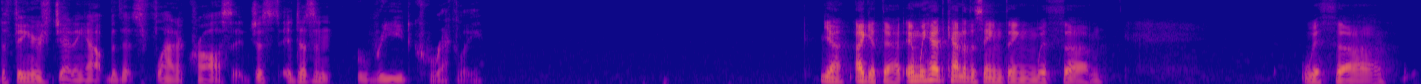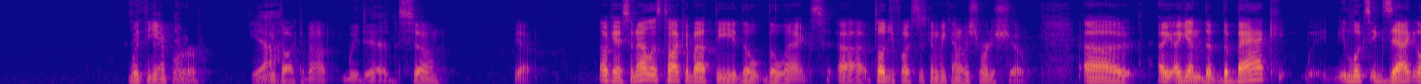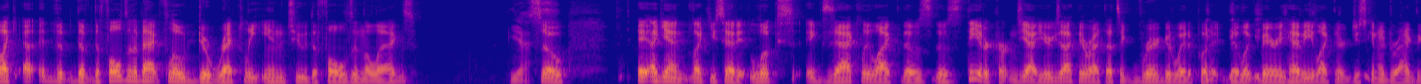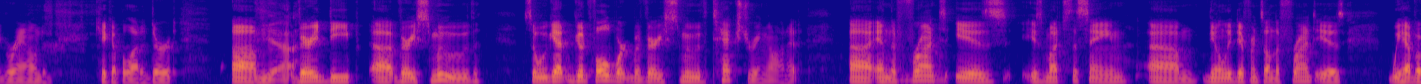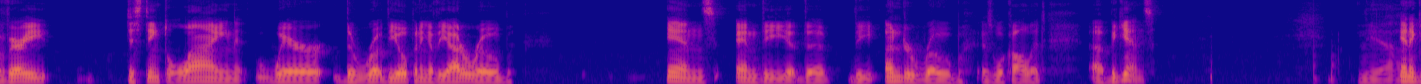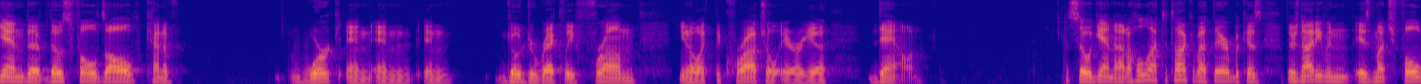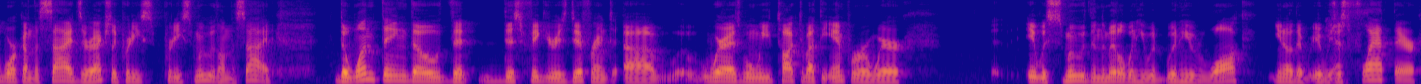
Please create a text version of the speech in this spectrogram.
the fingers jetting out, but it's flat across. It just it doesn't read correctly. Yeah, I get that. And we had kind of the same thing with um with uh with the the emperor Yeah, we talked about. we did. So, yeah. Okay, so now let's talk about the the, the legs. Uh, I told you folks it's going to be kind of a shortish show. Uh, again, the the back it looks exactly like uh, the, the the folds in the back flow directly into the folds in the legs. Yes. So a- again, like you said, it looks exactly like those those theater curtains. Yeah, you're exactly right. That's a very good way to put it. They look very heavy, like they're just going to drag the ground and kick up a lot of dirt. Um, Yeah. very deep, uh, very smooth. So we got good fold work, but very smooth texturing on it. Uh, and the front is is much the same. Um, the only difference on the front is we have a very distinct line where the ro- the opening of the outer robe ends and the the the under robe, as we'll call it, uh, begins. yeah. And again, the those folds all kind of work and and and go directly from you know like the crotchal area down. So again, not a whole lot to talk about there because there's not even as much fold work on the sides. They're actually pretty pretty smooth on the side. The one thing though that this figure is different, uh, whereas when we talked about the Emperor, where it was smooth in the middle when he would when he would walk, you know, it was just flat there.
